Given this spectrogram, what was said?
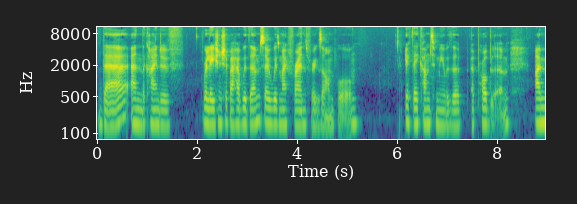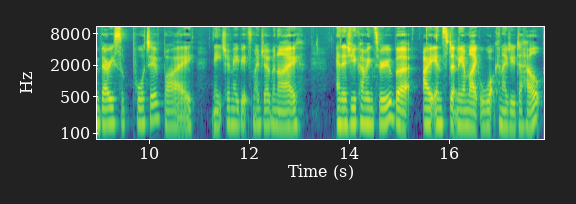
there and the kind of relationship I have with them. So, with my friends, for example, if they come to me with a, a problem, I'm very supportive by nature. Maybe it's my Gemini energy coming through, but I instantly am like, what can I do to help?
